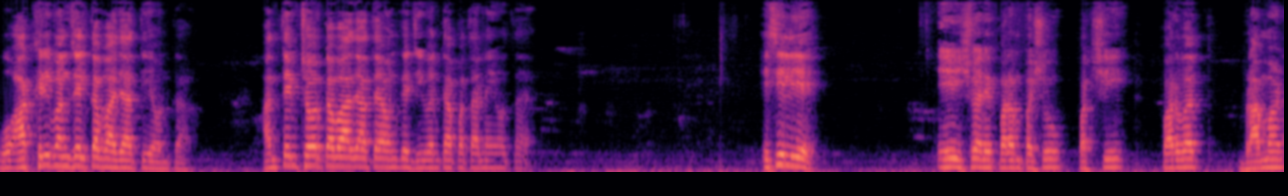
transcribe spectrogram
वो आखिरी मंजिल कब आ जाती है उनका? अंतिम छोर कब आ जाता है? उनके जीवन का पता नहीं होता है। इसीलिए ये ईश्वर परम पशु पक्षी पर्वत ब्राह्मण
